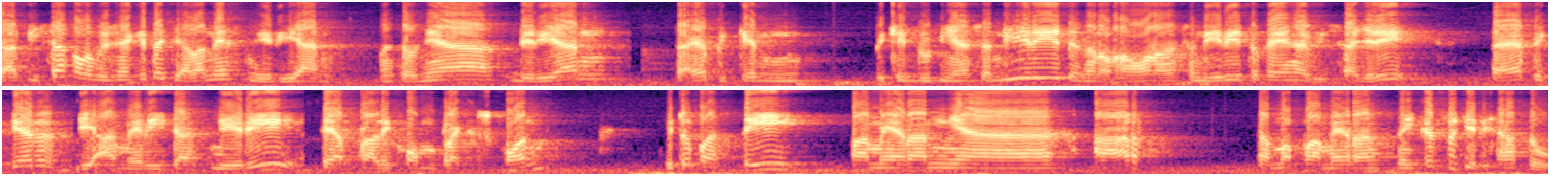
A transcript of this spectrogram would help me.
nggak bisa kalau misalnya kita jalannya sendirian. Maksudnya sendirian saya bikin bikin dunia sendiri dengan orang-orang sendiri itu kayak nggak bisa. Jadi saya pikir di Amerika sendiri tiap kali kompleks con itu pasti pamerannya art sama pameran sneakers tuh jadi satu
